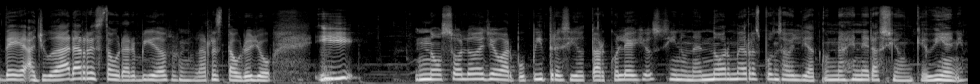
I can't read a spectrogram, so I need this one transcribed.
de ayudar a restaurar vidas, porque no las restauro yo, y no solo de llevar pupitres y dotar colegios, sino una enorme responsabilidad con una generación que viene,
